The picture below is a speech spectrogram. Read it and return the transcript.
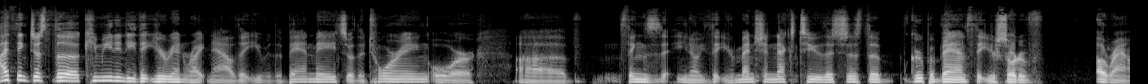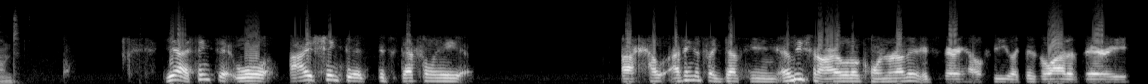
I think just the community that you're in right now, that you were the bandmates or the touring or uh, things that you know that you're mentioned next to. This is the group of bands that you're sort of around. Yeah, I think that. Well, I think that it's definitely. Uh, I think it's like definitely, at least in our little corner of it, it's very healthy. Like there's a lot of very.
